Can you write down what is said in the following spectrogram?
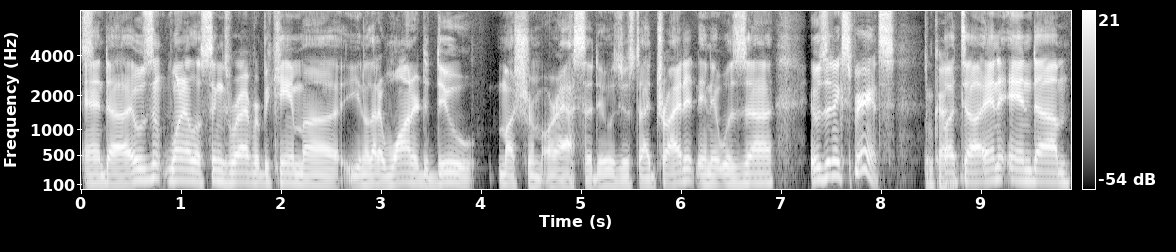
and uh, it wasn't one of those things where I ever became, uh, you know, that I wanted to do mushroom or acid. It was just I tried it, and it was uh, it was an experience. Okay. But uh, and and um,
